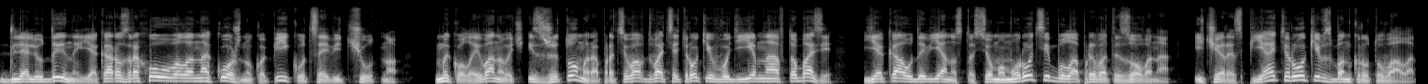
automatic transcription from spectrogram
Для людини, яка розраховувала на кожну копійку, це відчутно. Микола Іванович із Житомира працював 20 років водієм на автобазі, яка у 97-му році була приватизована, і через 5 років збанкрутувала.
